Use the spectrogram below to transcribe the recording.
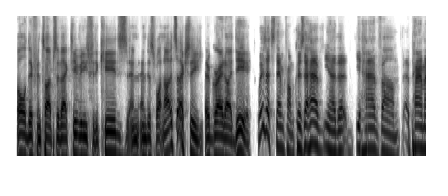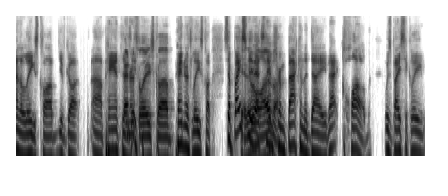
all different types of activities for the kids and, and just whatnot. It's actually a great idea. Where's that stem from? Because they have, you know, that you have um, Parramatta Leagues Club. You've got uh, Panthers, Penrith Leagues Club, Penrith Leagues Club. So basically, yeah, that stems over. from back in the day. That club was basically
